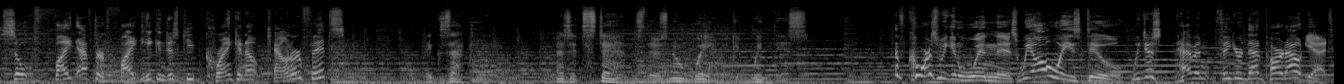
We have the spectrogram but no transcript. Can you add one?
So fight after fight, he can just keep cranking out counterfeits? Exactly. As it stands, there's no way we can win this. Of course we can win this. We always do. We just haven't figured that part out yet.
